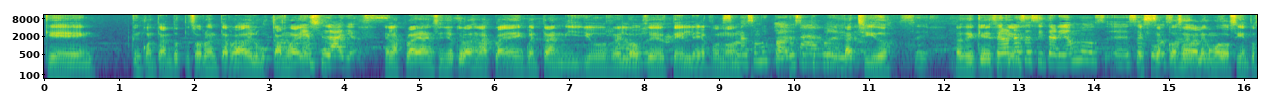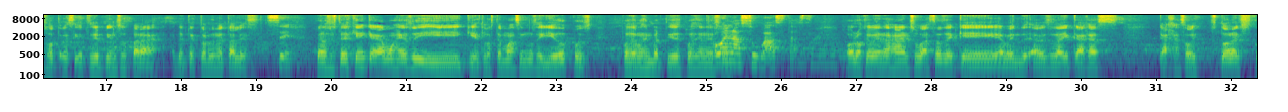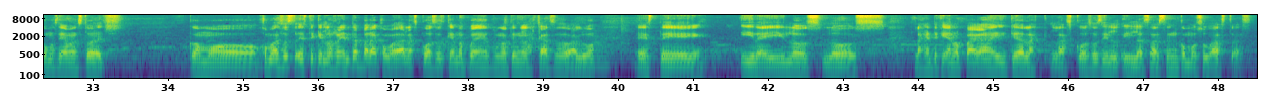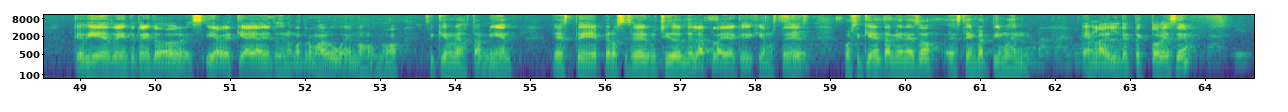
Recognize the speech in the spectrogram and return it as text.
que en- encontrando tesoros enterrados y lo buscamos ahí En playas. en las playas. Enseñó que lo hacen en la playa y encuentra anillos, relojes, Se me teléfonos. hace muy padre ese tipo de Está chido. Sí. Así que si Pero necesitaríamos esa, Esa cosa. cosa vale como 200 o 300, yo pienso, para detector de metales. Sí. Pero si ustedes quieren que hagamos eso y que lo estemos haciendo seguido, pues podemos invertir después en eso. O en las subastas. O lo que ven, ajá, en subastas de que a veces hay cajas, cajas hoy, storage, ¿cómo se llaman storage? Como, como esos, este, que los rentan para acomodar las cosas que no pueden, pues no tienen las casas o algo, este, y de ahí los, los, la gente que ya no paga, ahí quedan las, las cosas y, y las hacen como subastas, que 10, 20, 30 dólares, y a ver qué hay adentro, si nos encontramos algo bueno o no, si quieren esos también. Este, pero sí se ve muy chido el de la playa que dijeron ustedes. Sí. Por si quieren también eso, este invertimos en, en la del detector ese.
